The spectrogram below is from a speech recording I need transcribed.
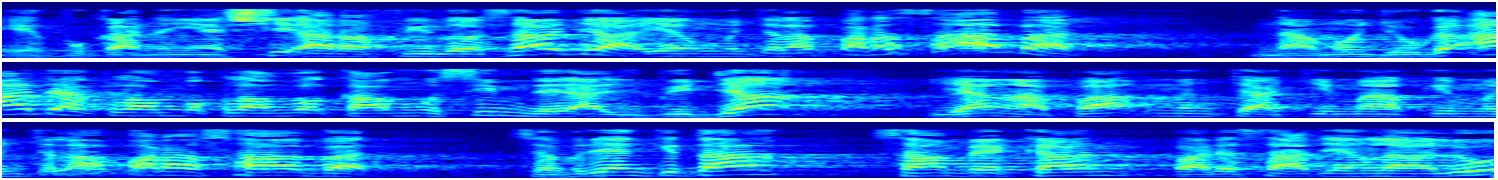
Eh, bukan hanya syiah rafidah saja yang mencela para sahabat. Namun juga ada kelompok-kelompok kaum muslim dari al-bidah yang apa? mencaci maki, mencela para sahabat. Seperti yang kita sampaikan pada saat yang lalu,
